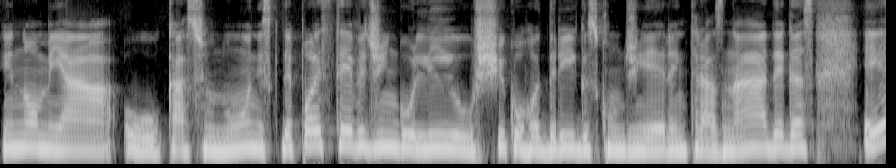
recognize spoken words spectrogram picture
e nomear o Cássio Nunes, depois teve de engolir o Chico Rodrigues com dinheiro entre as nádegas. Esse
